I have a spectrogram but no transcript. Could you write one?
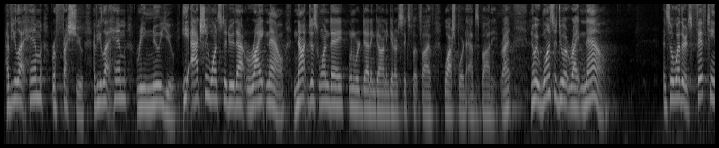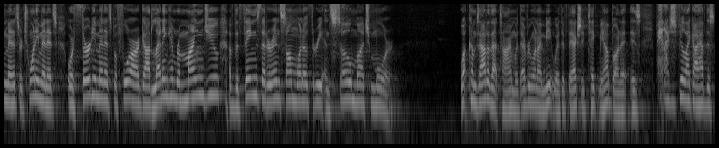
Have you let Him refresh you? Have you let Him renew you? He actually wants to do that right now, not just one day when we're dead and gone and get our six foot five washboard abs body, right? No, He wants to do it right now. And so, whether it's 15 minutes or 20 minutes or 30 minutes before our God, letting Him remind you of the things that are in Psalm 103 and so much more. What comes out of that time with everyone I meet with, if they actually take me up on it, is man, I just feel like I have this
